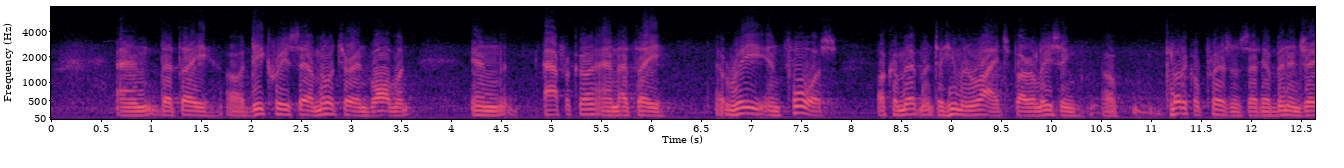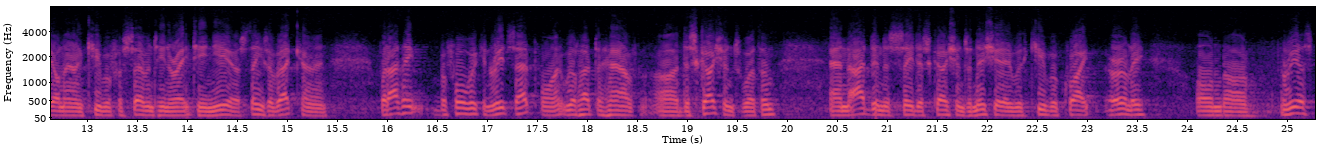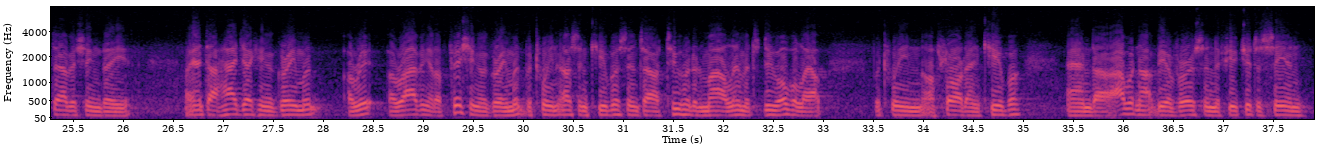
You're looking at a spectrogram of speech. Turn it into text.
and that they uh, decrease their military involvement in Africa and that they reinforce a commitment to human rights by releasing uh, political prisoners that have been in jail now in Cuba for 17 or 18 years, things of that kind. But I think before we can reach that point, we'll have to have uh, discussions with them. And I didn't see discussions initiated with Cuba quite early on uh, reestablishing the anti-hijacking agreement, arriving at a fishing agreement between us and Cuba since our 200-mile limits do overlap between uh, Florida and Cuba. And uh, I would not be averse in the future to seeing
